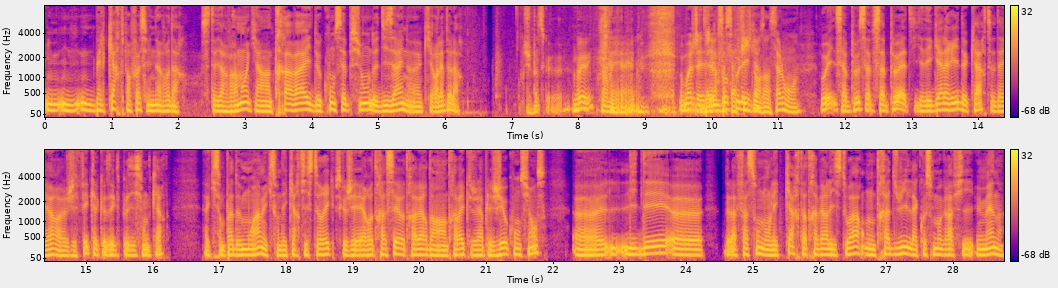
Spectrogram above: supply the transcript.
une, une, belle carte, parfois, c'est une œuvre d'art. C'est-à-dire vraiment qu'il y a un travail de conception, de design euh, qui relève de l'art. Je sais pas ce que. Oui, oui. Non, mais euh... Moi, j'aime beaucoup les dans un salon. Hein. Oui, ça peut, ça, ça, peut être. Il y a des galeries de cartes. D'ailleurs, euh, j'ai fait quelques expositions de cartes euh, qui sont pas de moi, mais qui sont des cartes historiques, puisque j'ai retracé au travers d'un travail que j'ai appelé Géoconscience l'idée euh, de la façon dont les cartes à travers l'histoire ont traduit la cosmographie humaine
